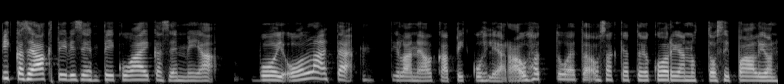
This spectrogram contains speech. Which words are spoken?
pikkasen aktiivisempi kuin aikaisemmin ja voi olla, että tilanne alkaa pikkuhiljaa rauhoittua, että osakkeet on jo korjannut tosi paljon,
